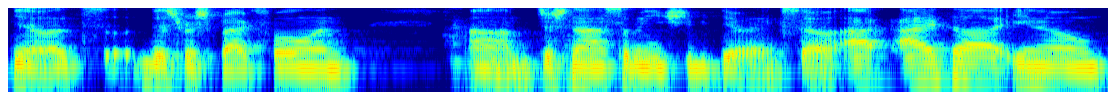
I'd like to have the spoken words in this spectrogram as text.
you know, it's disrespectful and um, just not something you should be doing. So I, I thought, you know,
